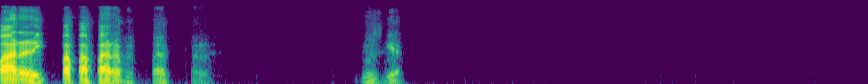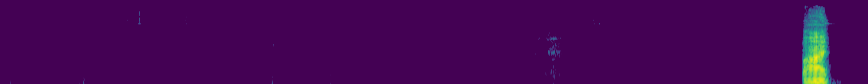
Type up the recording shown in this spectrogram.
पारा लिप्पा पापारा पिप्पा पारा। घुस गया। पाँच।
